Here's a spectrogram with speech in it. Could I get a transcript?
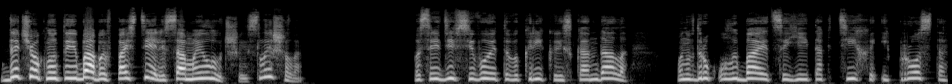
Да чокнутые бабы в постели самые лучшие, слышала? Посреди всего этого крика и скандала он вдруг улыбается ей так тихо и просто,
